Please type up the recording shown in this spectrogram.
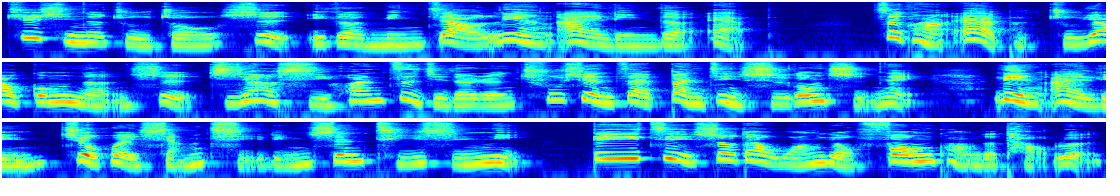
剧情的主轴是一个名叫“恋爱铃”的 App。这款 App 主要功能是，只要喜欢自己的人出现在半径十公尺内，恋爱铃就会响起铃声提醒你。第一季受到网友疯狂的讨论，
